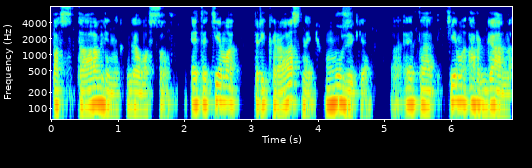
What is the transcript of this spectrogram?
поставленных голосов. Это тема прекрасной музыки. Это тема органа.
